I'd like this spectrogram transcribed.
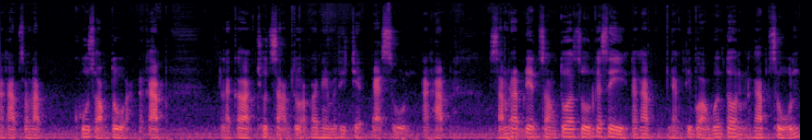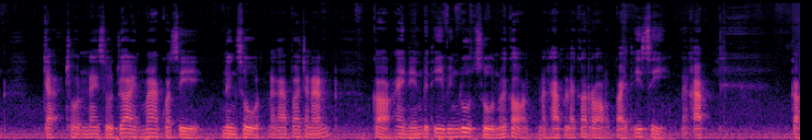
นะครับสำหรับคู่ 2 ตัวนะครับ แล้วก็ชุด 3 ตัวก็เน้นไปที่ 780 นะครับสำหรับเด่น2 ตัว 0 กับ 4 นะครับ อย่างที่บอกเบื้องต้นนะครับ 0 จะชนในสูตรย่อยมากกว่า 4 1 สูตรนะครับ เพราะฉะนั้นก็ให้เน้นไปที่วิ่งรูดศูนย์ไว้ก่อนนะครับ แล้วก็รองไปที่ 4 นะครับ ก็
